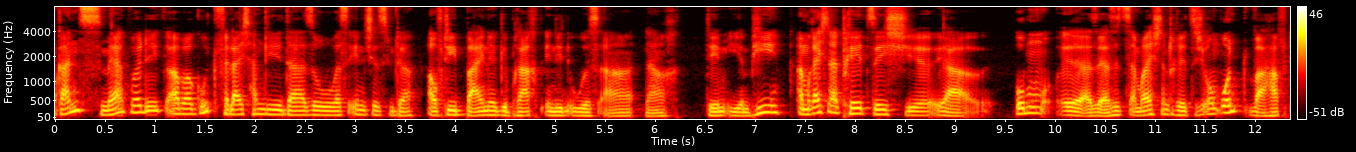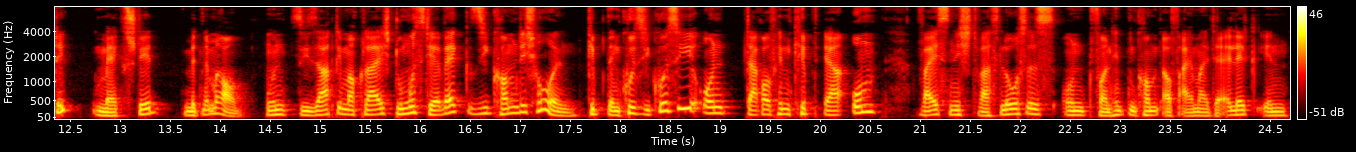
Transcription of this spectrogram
ganz merkwürdig, aber gut, vielleicht haben die da so was ähnliches wieder auf die Beine gebracht in den USA nach dem EMP. Am Rechner dreht sich, äh, ja, um, äh, also er sitzt am Rechner, dreht sich um und wahrhaftig, Max steht mitten im Raum. Und sie sagt ihm auch gleich, du musst hier weg, sie kommen dich holen. Gibt den Kussi Kussi und daraufhin kippt er um, weiß nicht, was los ist und von hinten kommt auf einmal der Alec in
